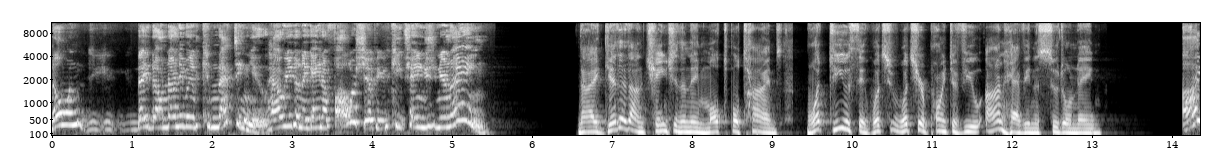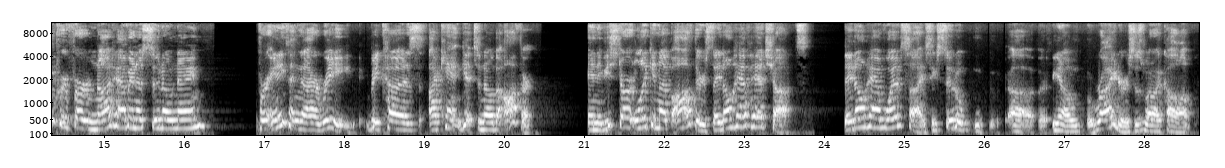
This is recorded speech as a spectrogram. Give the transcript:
No one, they don't, not even connecting you. How are you going to gain a followership if you keep changing your name? Now I get it on changing the name multiple times. What do you think? What's what's your point of view on having a pseudonym? I prefer not having a pseudonym for anything that I read because I can't get to know the author. And if you start looking up authors, they don't have headshots. They don't have websites. These pseudo, uh, you know, writers is what I call them.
